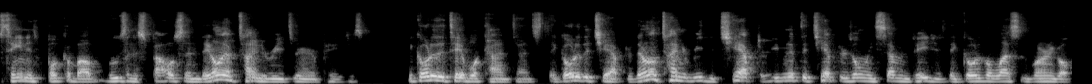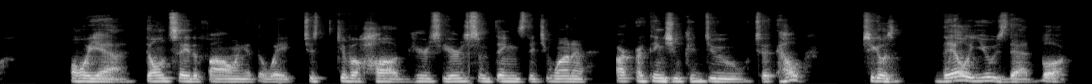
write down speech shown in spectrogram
say in his book about losing a spouse?" And they don't have time to read 300 pages. They go to the table of contents, they go to the chapter. They don't have time to read the chapter. Even if the chapter is only seven pages, they go to the lesson learn and go, oh yeah, don't say the following at the wake. Just give a hug. Here's here's some things that you want to are, are, things you can do to help. She goes, they'll use that book.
